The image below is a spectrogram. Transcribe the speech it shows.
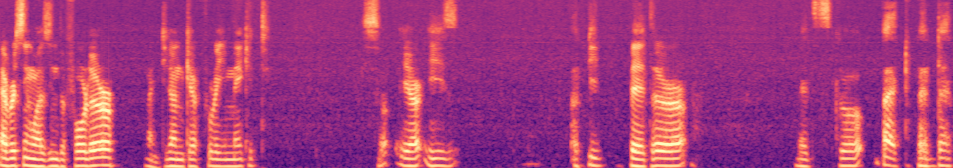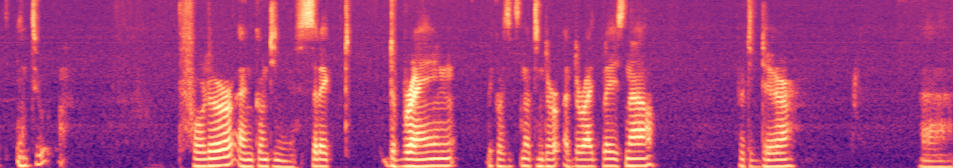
everything was in the folder. I didn't carefully make it. So here is a bit better. Let's go back to put that into the folder and continue. Select the brain because it's not in the, at the right place now. Put it there. Uh,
